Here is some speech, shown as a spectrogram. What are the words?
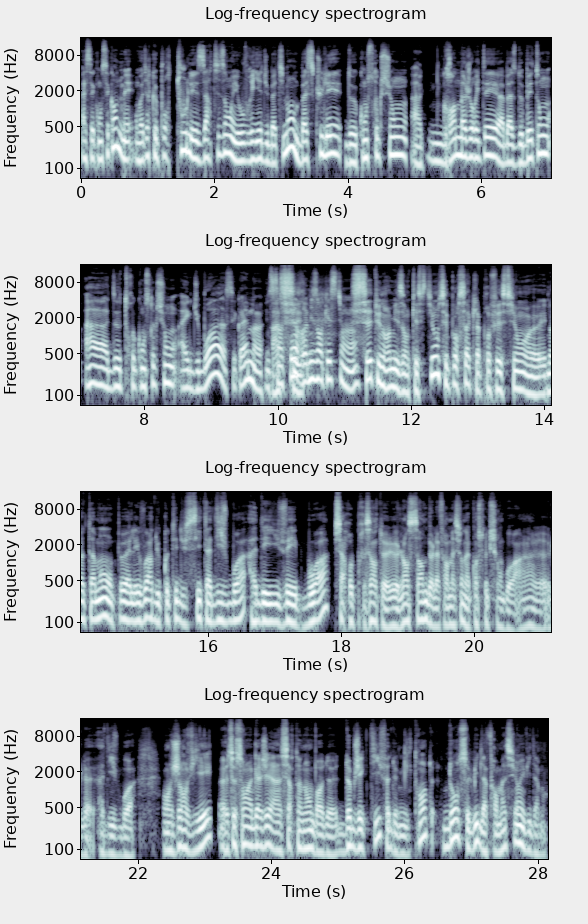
assez conséquente, mais on va dire que pour tous les artisans et ouvriers du bâtiment, basculer de construction à une grande majorité à base de béton à d'autres constructions avec du bois, c'est quand même une ah, sincère remise en question. Hein. C'est une remise en question. C'est pour ça que la profession, euh, notamment, on peut aller voir du côté du site Adiv Bois, ADIV Bois, ça représente euh, l'ensemble de la formation de la construction bois, hein, Div Bois. En janvier, euh, se sont engagés à un certain nombre d'objectifs à 2030, dont celui de la formation, évidemment.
